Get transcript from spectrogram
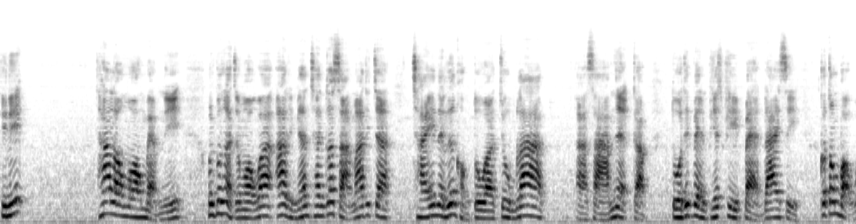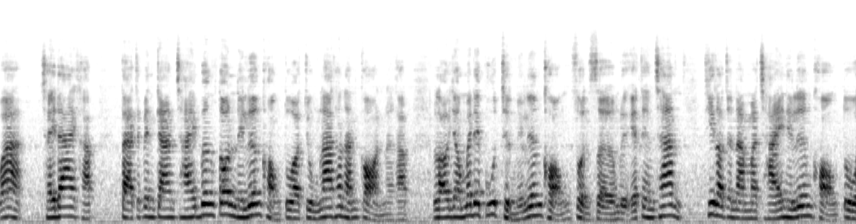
ทีนี้ถ้าเรามองแบบนี้เพื่อนๆอาจจะมองว่าอ้าวอย่างนั้นฉันก็สามารถที่จะใช้ในเรื่องของตัว Joomla อ่า3เนี่ยกับตัวที่เป็น PHP 8 ได้สิก็ต้องบอกว่าใช้ได้ครับ แต่จะเป็นการใช้เบื้องต้นในเรื่องของตัว Joomla เท่านั้นก่อนนะครับ เรายังไม่ได้พูดถึงในเรื่องของส่วนเสริมหรือ extension ที่เราจะนำมาใช้ในเรื่องของตัว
